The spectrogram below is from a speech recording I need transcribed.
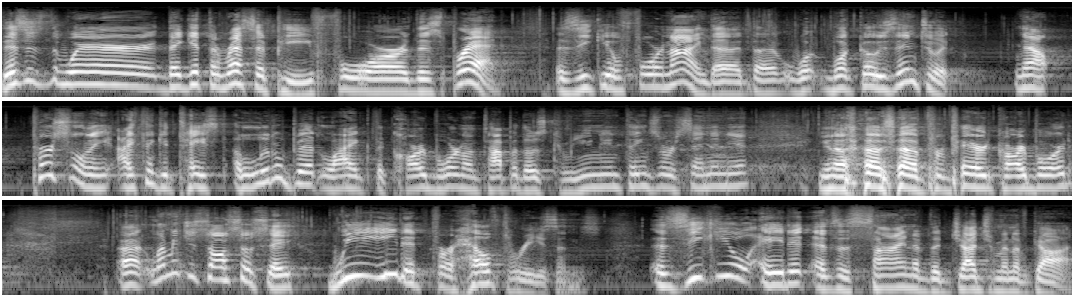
This is the, where they get the recipe for this bread. Ezekiel 4 9, the, the, what, what goes into it. Now, personally, I think it tastes a little bit like the cardboard on top of those communion things we're sending you. You know, those uh, prepared cardboard. Uh, let me just also say, we eat it for health reasons. Ezekiel ate it as a sign of the judgment of God.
